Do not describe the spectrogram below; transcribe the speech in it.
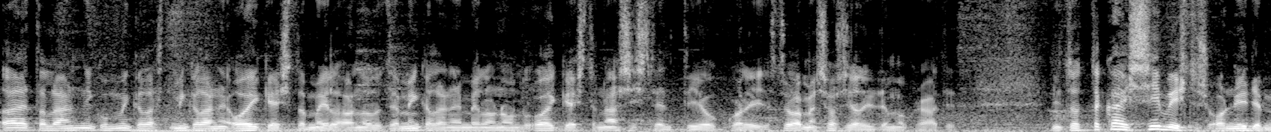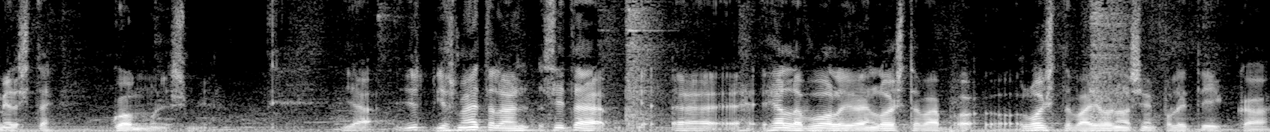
ajatellaan, niin kuin minkälainen oikeisto meillä on ollut ja minkälainen meillä on ollut oikeiston assistenttijoukko, eli Suomen sosiaalidemokraatit, niin totta kai sivistys on niiden mielestä kommunismia. Ja jos me ajatellaan sitä äh, Hella Vuolijoen loistavaa, loistavaa journalismin politiikkaa,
